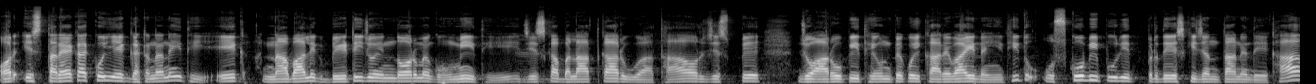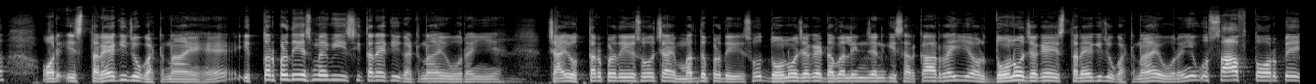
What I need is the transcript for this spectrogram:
और इस तरह का कोई एक घटना नहीं थी। एक नाबालिग बेटी जो इंदौर में घूमी थी, जिसका बलात्कार हुआ था और जिस पे जो आरोपी थे, उन पे कोई कार्रवाई नहीं थी तो उसको भी पूरी प्रदेश की जनता ने देखा और इस तरह की जो घटनाएँ हैं, उत्तर प्रदेश में भी इसी तरह की घटनाएँ हो रही हैं। चाहे उत्तर प्रदेश हो, चाहे मध्य प्रदेश हो, दोनों जगह डबल इंजन की सरकार रही है और दोनों जगह इस तरह की जो घटनाएँ हो रही हैं, वो साफ़ तौर पे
